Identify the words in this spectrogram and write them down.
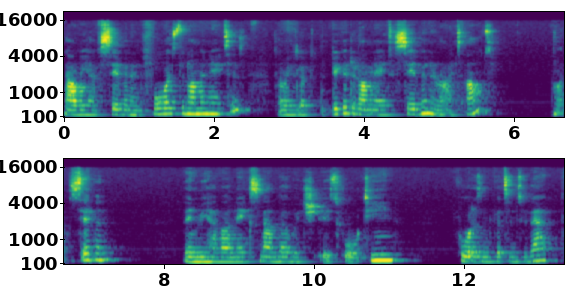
Now we have 7 and 4 as denominators. So I'm going to look at the bigger denominator 7 and write out. What 7. Then we have our next number which is 14. 4 doesn't fit into that.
